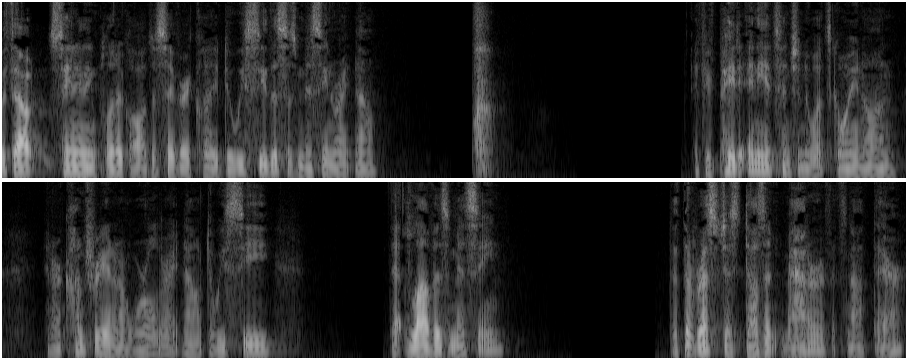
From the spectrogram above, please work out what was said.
Without saying anything political, I'll just say very clearly do we see this as missing right now? if you've paid any attention to what's going on in our country and our world right now, do we see that love is missing? That the rest just doesn't matter if it's not there?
